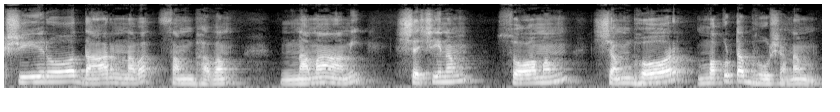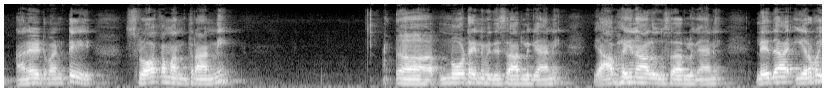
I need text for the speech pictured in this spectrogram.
క్షీరోదార్ణవ సంభవం నమామి శశినం సోమం శంభోర్ మకుటభూషణం అనేటువంటి శ్లోక మంత్రాన్ని నూట ఎనిమిది సార్లు కానీ యాభై నాలుగు సార్లు కానీ లేదా ఇరవై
